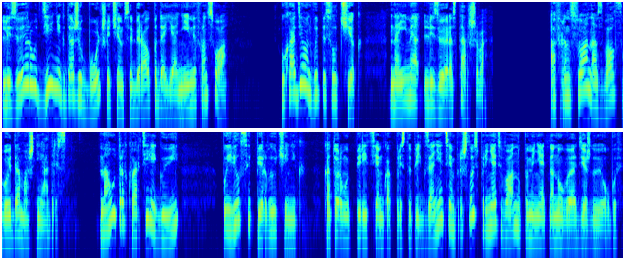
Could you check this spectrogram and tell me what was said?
Лизуэру денег даже больше, чем собирал подаяниями Франсуа. Уходя, он выписал чек на имя Лизуэра старшего, а Франсуа назвал свой домашний адрес. На утро в квартире Гуи появился первый ученик, которому перед тем, как приступить к занятиям, пришлось принять ванну, поменять на новую одежду и обувь,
